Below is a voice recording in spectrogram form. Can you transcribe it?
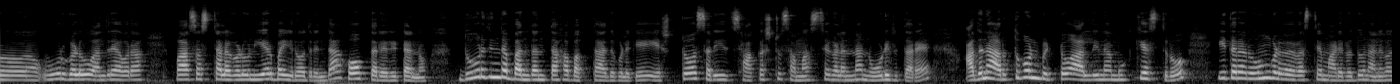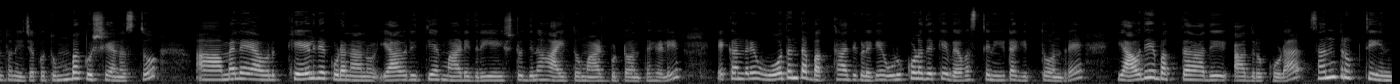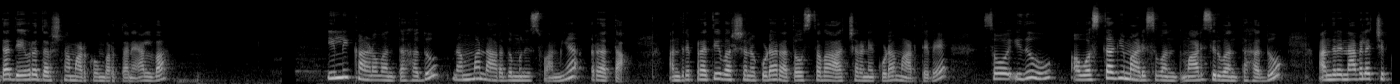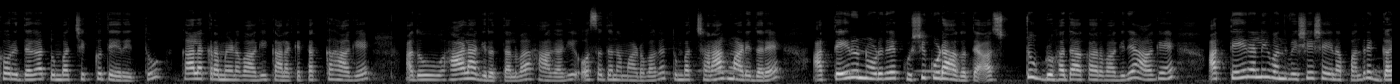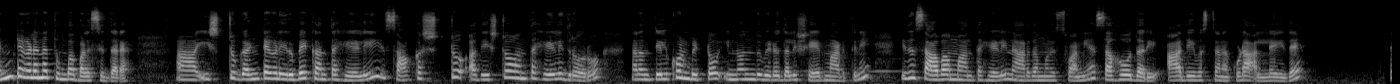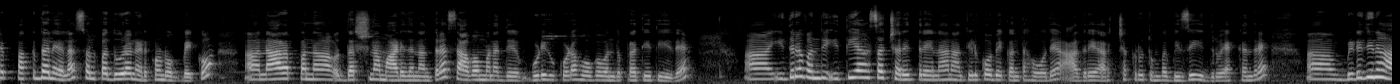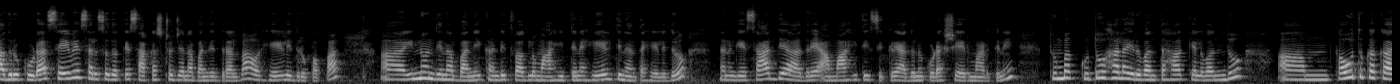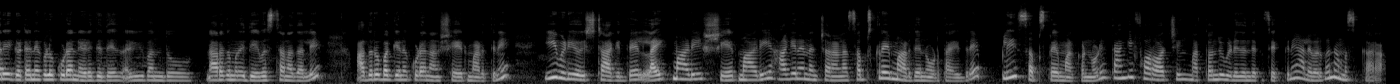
ಊರುಗಳು ಅಂದರೆ ಅವರ ವಾಸಸ್ಥಳಗಳು ನಿಯರ್ ಬೈ ಇರೋದ್ರಿಂದ ಹೋಗ್ತಾರೆ ರಿಟರ್ನು ದೂರದಿಂದ ಬಂದಂತಹ ಭಕ್ತಾದಿಗಳಿಗೆ ಎಷ್ಟೋ ಸರಿ ಸಾಕಷ್ಟು ಸಮಸ್ಯೆಗಳನ್ನು ನೋಡಿರ್ತಾರೆ. ಅದನ್ನು ಅರ್ಥಗೊಂಡ್ಬಿಟ್ಟು ಅಲ್ಲಿನ ಮುಖ್ಯಸ್ಥರು ಈ ಥರ ರೂಮ್ಗಳ ವ್ಯವಸ್ಥೆ ಮಾಡಿರೋದು ನನಗಂತೂ ನಿಜಕ್ಕೂ ತುಂಬ ಖುಷಿ ಅನ್ನಿಸ್ತು ಆಮೇಲೆ ಅವ್ರು ಕೇಳಿದೆ ಕೂಡ ನಾನು ಯಾವ ಮಾಡಿದ್ರಿ ಎಷ್ಟು ದಿನ ಆಯಿತು ಮಾಡಿಬಿಟ್ಟು ಅಂತ ಹೇಳಿ. ಯಾಕಂದರೆ ಓದಂಥ ಭಕ್ತಾದಿಗಳಿಗೆ ಉಳ್ಕೊಳ್ಳೋದಕ್ಕೆ ವ್ಯವಸ್ಥೆ ನೀಟಾಗಿತ್ತು ಅಂದರೆ ಯಾವುದೇ ಭಕ್ತಾದಿ ಆದರೂ ಕೂಡ ಸಂತೃಪ್ತಿಯಿಂದ ದೇವರ ದರ್ಶನ ಮಾಡ್ಕೊಂಬರ್ತಾನೆ ಅಲ್ವಾ? ಇಲ್ಲಿ ಕಾಣುವಂತಹದ್ದು ನಮ್ಮ ನಾರದ ಮುನಿ ಸ್ವಾಮಿಯ ರಥ. ಅಂದರೆ ಪ್ರತಿ ವರ್ಷನೂ ಕೂಡ ರಥೋತ್ಸವ ಆಚರಣೆ ಕೂಡ ಮಾಡ್ತೇವೆ. ಸೊ ಇದು ಹೊಸ್ದಾಗಿ ಮಾಡಿಸುವಂತ, ಮಾಡಿಸಿರುವಂತಹದ್ದು. ಅಂದರೆ ನಾವೆಲ್ಲ ಚಿಕ್ಕವರಿದ್ದಾಗ ತುಂಬ ಚಿಕ್ಕ ತೇರಿತ್ತು. ಕಾಲಕ್ರಮೇಣವಾಗಿ ಕಾಲಕ್ಕೆ ತಕ್ಕ ಹಾಗೆ ಅದು ಹಾಳಾಗಿರುತ್ತಲ್ವ? ಹಾಗಾಗಿ ಹೊಸದನ್ನು ಮಾಡುವಾಗ ತುಂಬ ಚೆನ್ನಾಗಿ ಮಾಡಿದ್ದಾರೆ. ಆ ತೇರು ನೋಡಿದ್ರೆ ಖುಷಿ ಕೂಡ ಆಗುತ್ತೆ. ಅಷ್ಟು ಬೃಹದಾಕಾರವಾಗಿದೆ. ಹಾಗೆ ಆ ತೇರಲ್ಲಿ ಒಂದು ವಿಶೇಷ ಏನಪ್ಪ ಅಂದರೆ ಗಂಟೆಗಳನ್ನು ತುಂಬ ಬಳಸಿದ್ದಾರೆ. ಇಷ್ಟು ಗಂಟೆಗಳು ಇರಬೇಕಂತ ಹೇಳಿ ಸಾಕಷ್ಟು ಅದೆಷ್ಟೋ ಅಂತ ಹೇಳಿದ್ರು ಅವರು. ನಾನು ತಿಳ್ಕೊಂಡ್ಬಿಟ್ಟು ಇನ್ನೊಂದು ವಿಡಿಯೋದಲ್ಲಿ ಶೇರ್ ಮಾಡ್ತೀನಿ. ಇದು ಸಾವಮ್ಮ ಅಂತ ಹೇಳಿ ನಾರದಮುನಿ ಸ್ವಾಮಿಯ ಸಹೋದರಿ. ಆ ದೇವಸ್ಥಾನ ಕೂಡ ಅಲ್ಲೇ ಇದೆ. ಪಕ್ಕದಲ್ಲೇ ಅಲ್ಲ, ಸ್ವಲ್ಪ ದೂರ ನಡ್ಕೊಂಡು ಹೋಗಬೇಕು. ನಾರಪ್ಪನ ದರ್ಶನ ಮಾಡಿದ ನಂತರ ಸಾವಮ್ಮನ ದೇ, ಗುಡಿಗೂ ಕೂಡ ಹೋಗೋ ಒಂದು ಪ್ರತೀತಿ ಇದೆ. ಇದರ ಒಂದು ಇತಿಹಾಸ ಚರಿತ್ರೆನ ನಾನು ತಿಳ್ಕೊಬೇಕಂತ ಹೋದೆ, ಆದರೆ ಅರ್ಚಕರು ತುಂಬ ಬ್ಯುಸಿ ಇದ್ದರು ಯಾಕಂದರೆ ಬಿಡಿದಿನ ಆದರೂ ಕೂಡ ಸೇವೆ ಸಲ್ಲಿಸೋದಕ್ಕೆ ಸಾಕಷ್ಟು ಜನ ಬಂದಿದ್ರಲ್ವ? ಅವ್ರು ಹೇಳಿದರು ಪಾಪ ಇನ್ನೊಂದು ದಿನ ಬನ್ನಿ, ಖಂಡಿತವಾಗ್ಲೂ ಮಾಹಿತಿನ ಹೇಳ್ತೀನಿ ಅಂತ ಹೇಳಿದರು. ನನಗೆ ಸಾಧ್ಯ ಆದರೆ ಆ ಮಾಹಿತಿ ಸಿಕ್ಕರೆ ಅದನ್ನು ಕೂಡ ಶೇರ್ ಮಾಡ್ತೀನಿ. ತುಂಬ ಕುತೂಹಲ ಇರುವಂತಹ ಕೆಲವೊಂದು ಕೌತುಕಕಾರಿ ಘಟನೆಗಳು ಕೂಡ ನಡೆದಿದೆ ಈ ಒಂದು ನಾರದಮುನಿ ದೇವಸ್ಥಾನದಲ್ಲಿ. ಅದರ ಬಗ್ಗೆನೂ ಕೂಡ ನಾನು ಶೇರ್ ಮಾಡ್ತೀನಿ. ಈ ವಿಡಿಯೋ ಇಷ್ಟ ಆಗಿದ್ದರೆ ಲೈಕ್ ಮಾಡಿ ಶೇರ್ ಮಾಡಿ. ಹಾಗೆಯೇ ನನ್ನ ಚಾನಲ್ನ ಸಬ್ಸ್ಕ್ರೈಬ್ ಮಾಡದೆ ನೋಡ್ತಾ ಇದ್ದರೆ ಪ್ಲೀಸ್ ಸಬ್ಸ್ಕ್ರೈಬ್ ಮಾಡ್ಕೊಂಡು ನೋಡಿ. ಥ್ಯಾಂಕ್ ಯು ಫಾರ್ ವಾಚಿಂಗ್ ಮತ್ತೊಂದು ವಿಡಿಯೋದೊಂದಿಗೆ ಸಿಗ್ತೀನಿ. ಅಲ್ಲಿವರೆಗೂ ನಮಸ್ಕಾರ.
